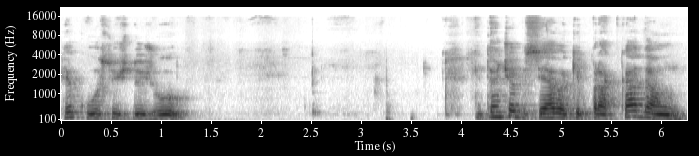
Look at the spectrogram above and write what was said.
recursos do jogo. Então a gente observa que para cada um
